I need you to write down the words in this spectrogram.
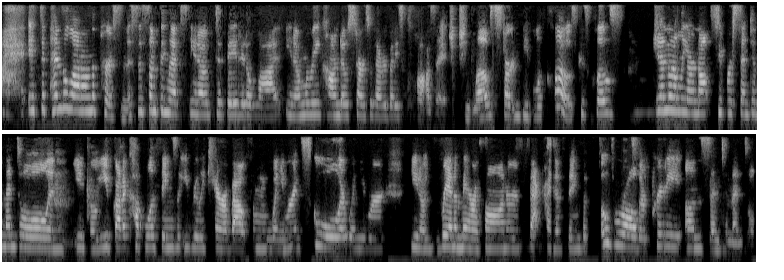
it depends a lot on the person. This is something that's, you know, debated a lot. You know, Marie Kondo starts with everybody's closet. She loves starting people with clothes because clothes generally are not super sentimental and you know you've got a couple of things that you really care about from when you were in school or when you were you know ran a marathon or that kind of thing but overall they're pretty unsentimental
